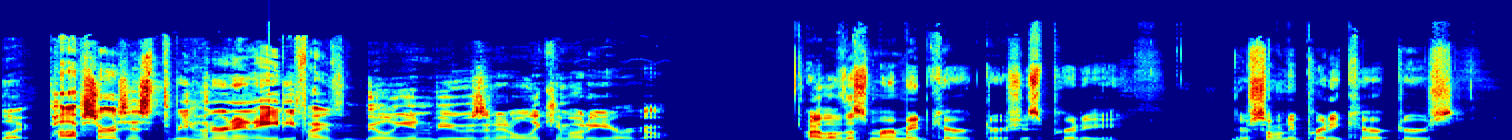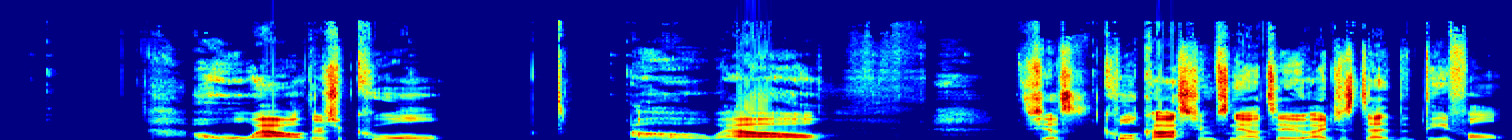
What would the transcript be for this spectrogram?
like Popstars has 385 million views and it only came out a year ago. I love this mermaid character. She's pretty. There's so many pretty characters. Oh wow, there's a cool Oh wow. She has cool costumes now too. I just had the default.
